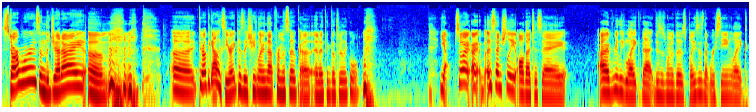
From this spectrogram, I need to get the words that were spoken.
star wars and the jedi um uh, throughout the galaxy, right? Because she learned that from Ahsoka, and I think that's really cool. yeah. So I, I essentially all that to say, I really like that this is one of those places that we're seeing like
